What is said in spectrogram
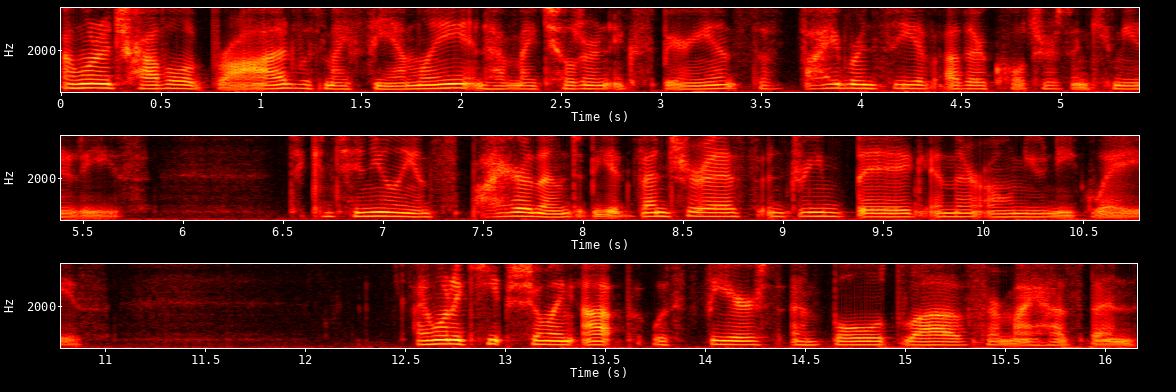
I want to travel abroad with my family and have my children experience the vibrancy of other cultures and communities to continually inspire them to be adventurous and dream big in their own unique ways. I want to keep showing up with fierce and bold love for my husband,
